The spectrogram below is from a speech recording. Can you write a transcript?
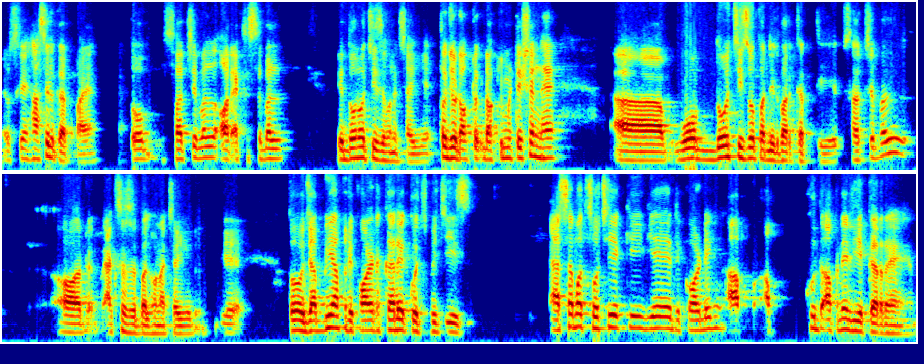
उसे हासिल कर पाए। तो सर्चेबल और एक्सेसिबल ये दोनों चीज़ें होनी चाहिए। तो जो डॉक्यूमेंटेशन है वो दो चीज़ों पर निर्भर करती है सर्चेबल और एक्सेसिबल होना चाहिए ये। तो जब भी आप रिकॉर्ड करें कुछ भी चीज़ ऐसा मत सोचिए कि ये रिकॉर्डिंग आप, आप खुद अपने लिए कर रहे हैं।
